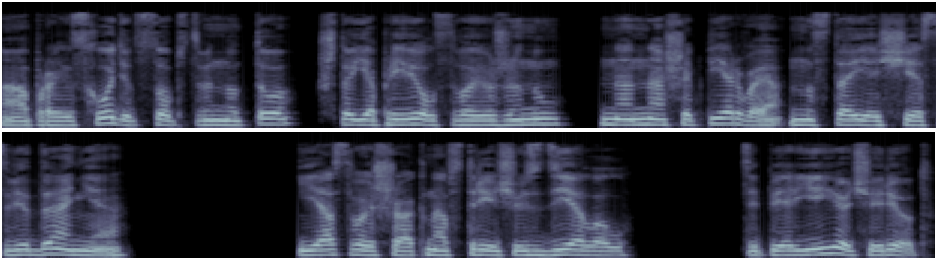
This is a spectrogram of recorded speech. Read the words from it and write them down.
А происходит, собственно, то, что я привел свою жену на наше первое настоящее свидание. Я свой шаг навстречу сделал. Теперь ее черед.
